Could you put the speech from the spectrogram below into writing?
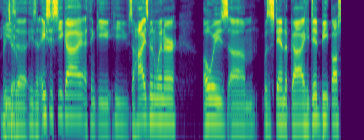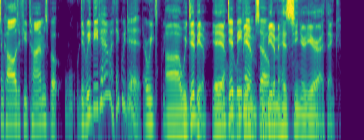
Me he's too. a he's an ACC guy. I think he he's a Heisman winner. Always um, was a stand up guy. He did beat Boston College a few times, but w- did we beat him? I think we did. Or we, we Uh, we did beat him. Yeah, yeah. We did beat him, so- we beat him in his senior year, I think.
